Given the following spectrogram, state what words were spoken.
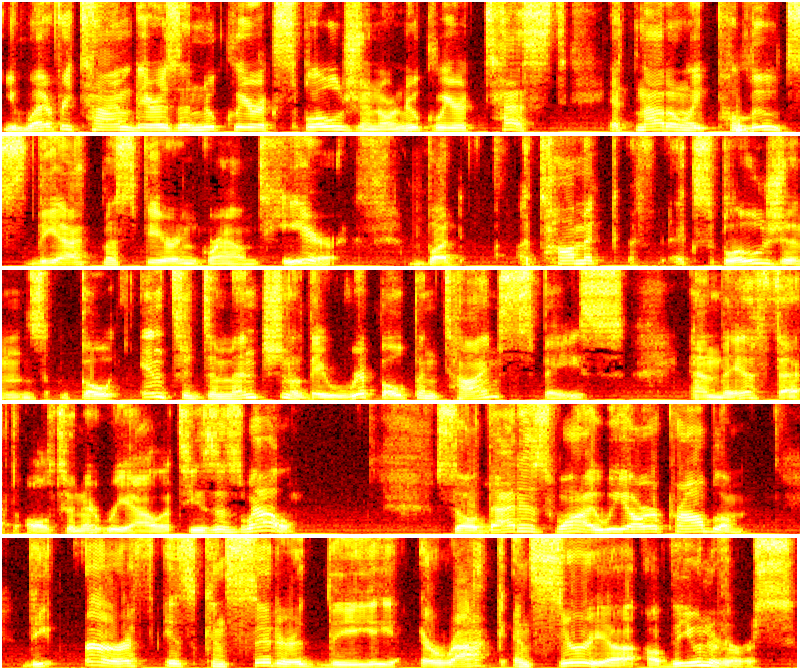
You, every time there is a nuclear explosion or nuclear test, it not only pollutes the atmosphere and ground here, but atomic explosions go interdimensional. They rip open time space and they affect alternate realities as well. So that is why we are a problem. The Earth is considered the Iraq and Syria of the universe.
